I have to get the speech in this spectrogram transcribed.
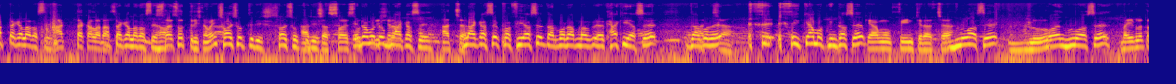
আটটা কালার আছে। আটটা কালার আছে। আটটা কালার আছে ছয় ছত্রিশ না ভাই? ছয় ছত্রিশ ছয় ছত্রিশ 636 এটার মধ্যে ব্ল্যাক আছে। ব্ল্যাক আছে কফি আছে তারপরে আপনার খাকি আছে। তারপরে। এই ক্যামো প্রিন্ট আছে। কেমন প্রিন্টের আচ্ছা। ব্লু আছে। ব্লু রয়্যাল ব্লু আছে। ভাই এগুলো তো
